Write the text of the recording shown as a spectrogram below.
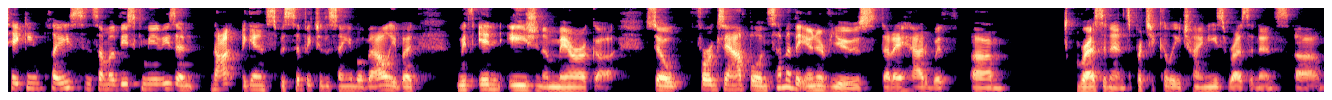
taking place in some of these communities, and not again specific to the San Gabriel Valley, but within Asian America. So, for example, in some of the interviews that I had with um, residents, particularly Chinese residents uh,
